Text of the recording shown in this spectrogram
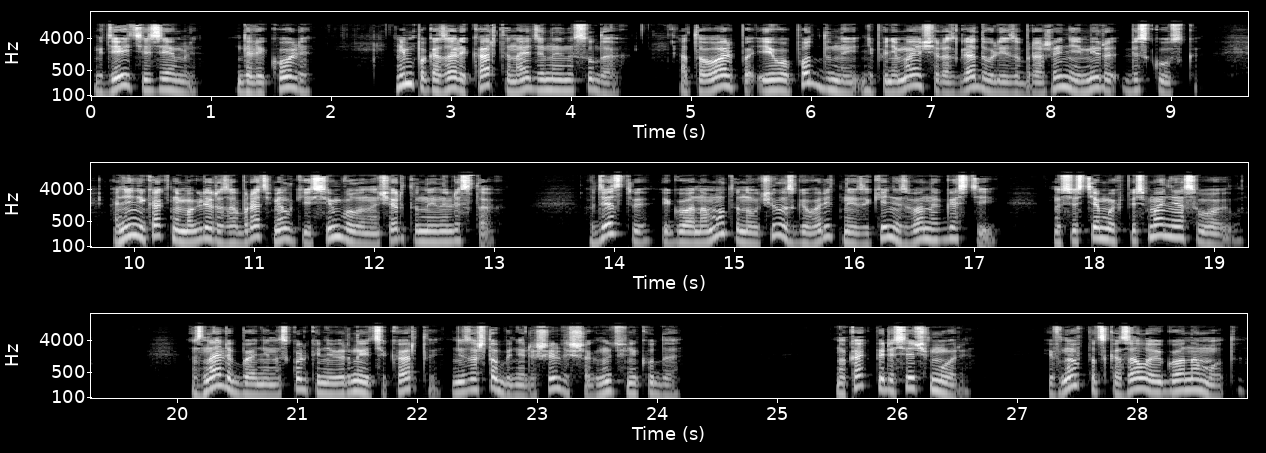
Где эти земли? Далеко ли? Им показали карты, найденные на судах. А Тауальпа и его подданные, непонимающе разглядывали изображение мира без куска. Они никак не могли разобрать мелкие символы, начертанные на листах. В детстве Игуанамото научилась говорить на языке незваных гостей, но систему их письма не освоила. Знали бы они, насколько неверны эти карты, ни за что бы не решились шагнуть в никуда. Но как пересечь море? И вновь подсказала Игуанамото.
